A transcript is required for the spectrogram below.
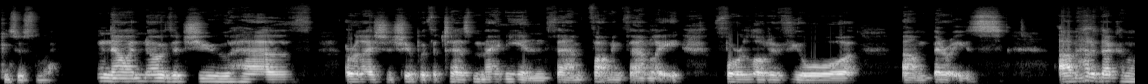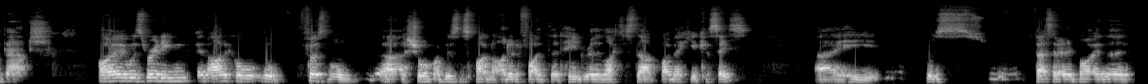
consistently. Now I know that you have a relationship with the Tasmanian fam- farming family for a lot of your um, berries. Um, how did that come about? I was reading an article. Well, first of all, uh, Sean, my business partner, identified that he'd really like to start by making a cassis. Uh, he was fascinated by the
